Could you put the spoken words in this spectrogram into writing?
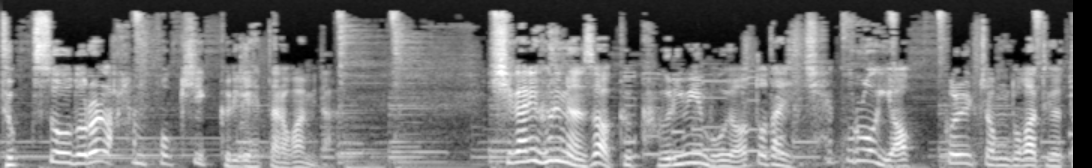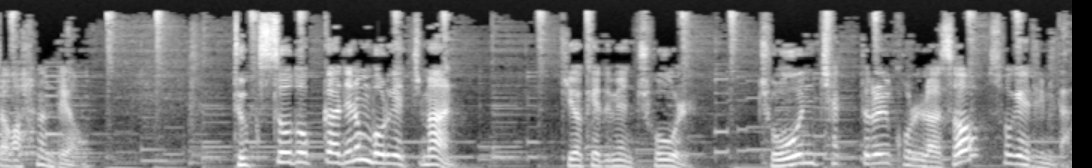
득소도를 한 폭씩 그리게 했다고 합니다. 시간이 흐르면서 그 그림이 모여 또다시 책으로 엮을 정도가 되었다고 하는데요. 득소도까지는 모르겠지만 기억해두면 좋을 좋은 책들을 골라서 소개해드립니다.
